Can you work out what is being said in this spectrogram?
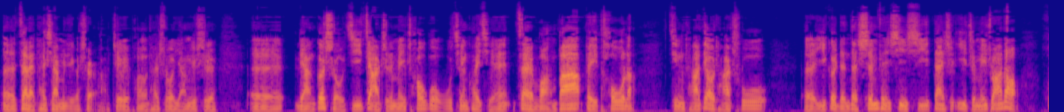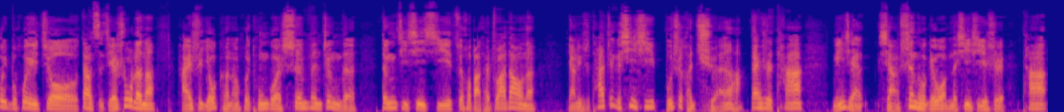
呃，再来看下面这个事儿啊，这位朋友他说，杨律师，呃，两个手机价值没超过五千块钱，在网吧被偷了，警察调查出呃一个人的身份信息，但是一直没抓到，会不会就到此结束了呢？还是有可能会通过身份证的登记信息，最后把他抓到呢？杨律师，他这个信息不是很全啊，但是他。明显想渗透给我们的信息是，他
